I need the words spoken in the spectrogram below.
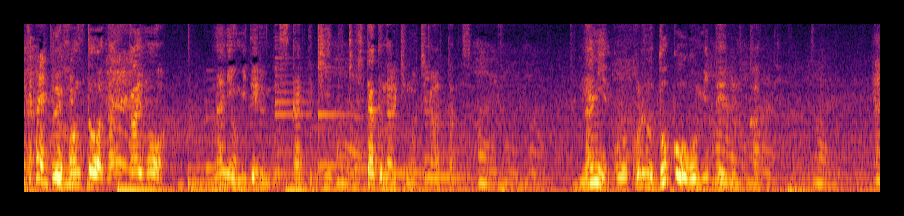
打たれたんうでです本当は何回も何を見てるんですかって聞,、はい。聞きたくなる気持ちがあったんですよ。はいはい何をこれのどこを見ているのかって。はいは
